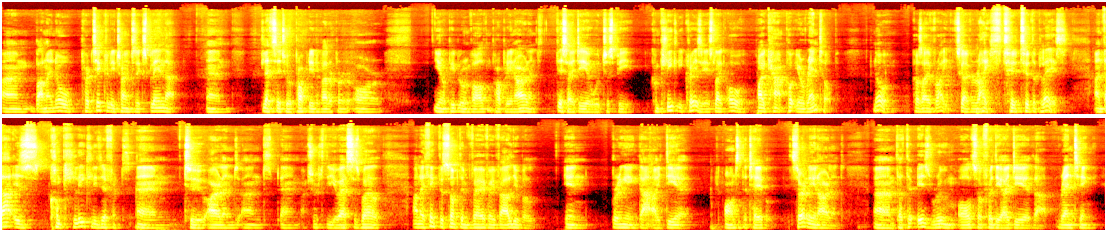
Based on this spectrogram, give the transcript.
um, but I know particularly trying to explain that, um, let's say to a property developer or you know people who are involved in property in Ireland, this idea would just be completely crazy. It's like, oh, I can't put your rent up. No, because I have rights. I have a right to, to the place. And that is completely different um, to Ireland and um, I'm sure to the US as well. And I think there's something very, very valuable in bringing that idea onto the table, certainly in Ireland, um, that there is room also for the idea that renting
